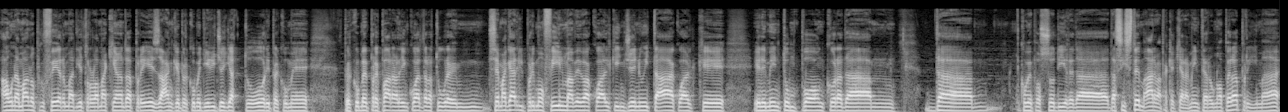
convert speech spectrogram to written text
Ha una mano più ferma dietro la macchina da presa anche per come dirige gli attori, per come, per come prepara le inquadrature. Mm, se magari il primo film aveva qualche ingenuità, qualche elemento un po' ancora da, mm, da come posso dire, da, da sistemare, ma perché chiaramente era un'opera prima.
